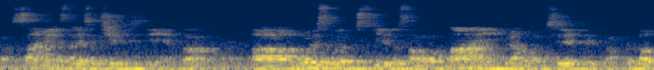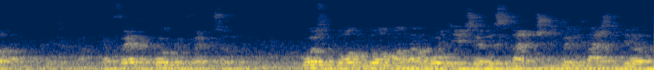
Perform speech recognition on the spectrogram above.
Там, сами остались вообще без денег, да. А море свое отпустили до самого дна, и прям там все эти, там, когда-то там, там, кафе, такое кафе, все, кофе дома, дома, на работе, и все, до свидания. Потому что никто не знает, что делать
